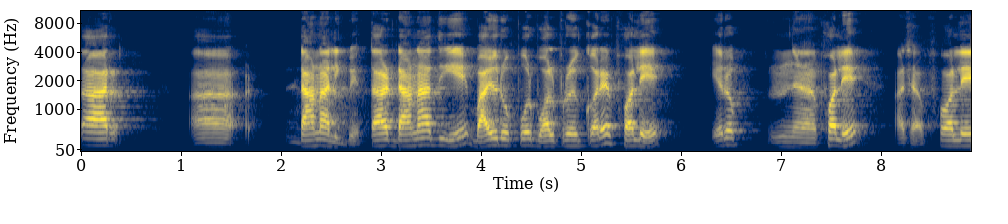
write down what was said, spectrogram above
তার ডানা লিখবে। তার ডানা দিয়ে বায়ুর ওপর বল প্রয়োগ করে, ফলে এরো ফলে আচ্ছা ফলে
